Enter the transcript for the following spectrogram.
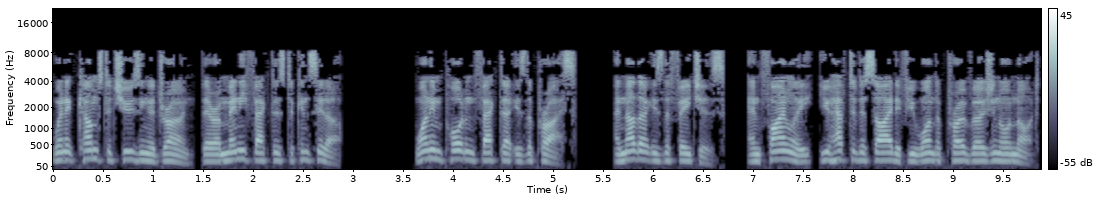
When it comes to choosing a drone, there are many factors to consider. One important factor is the price. Another is the features. And finally, you have to decide if you want a Pro version or not.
